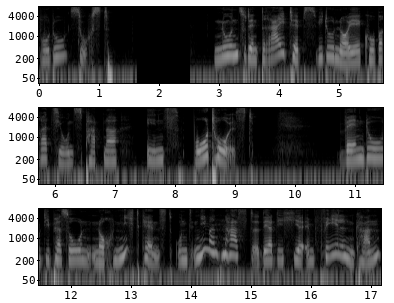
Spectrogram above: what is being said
wo du suchst. Nun zu den drei Tipps, wie du neue Kooperationspartner ins Boot holst. Wenn du die Person noch nicht kennst und niemanden hast, der dich hier empfehlen kann,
